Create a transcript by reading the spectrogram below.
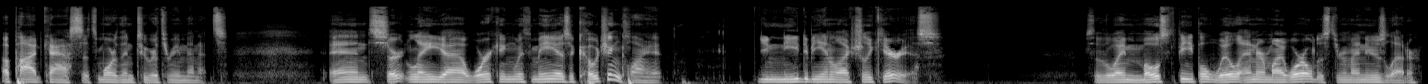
a podcast that's more than two or three minutes, and certainly uh, working with me as a coaching client. You need to be intellectually curious. So, the way most people will enter my world is through my newsletter.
